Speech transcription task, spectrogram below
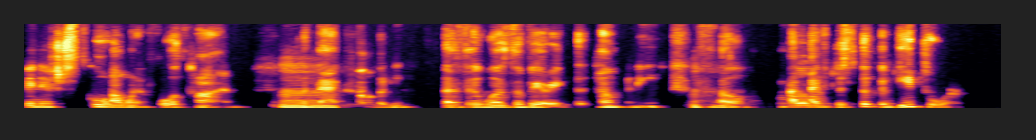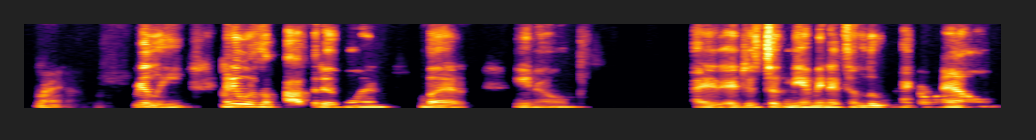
finished school, I went full time with that Mm. company because it was a very good company. Mhm. So my life just took a detour, Right. really, and it was Mm-hmm. a positive one. But you know, I, it just took me a minute to loop back around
